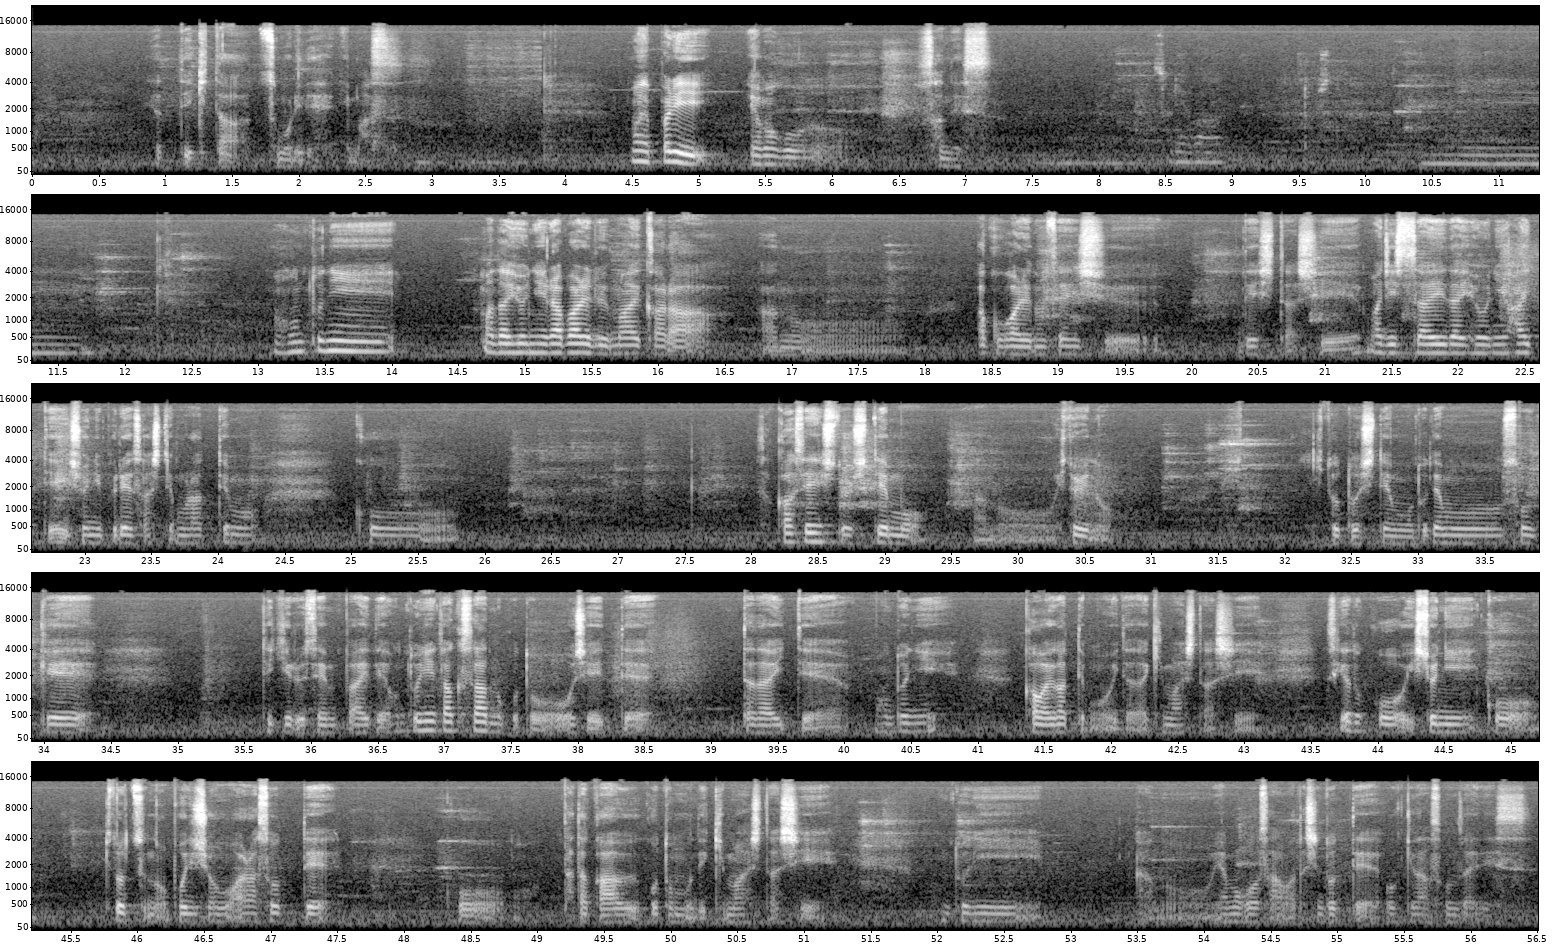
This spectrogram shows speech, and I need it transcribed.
やってきたつもりでいます。まあ、やっぱり山郷さんです。それは？うん本当に、まあ、代表に選ばれる前からあの憧れの選手でしたし、まあ、実際代表に入って一緒にプレーさせてもらってもこうサッカー選手としてもあの一人の人としてもとても尊敬できる先輩で本当にたくさんのことを教えていただいて本当に可愛がってもいただきましたしですけどこう一緒にこう一つのポジションを争ってこう戦うこともできましたし本当にあの山郷さんは私にとって大きな存在です。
